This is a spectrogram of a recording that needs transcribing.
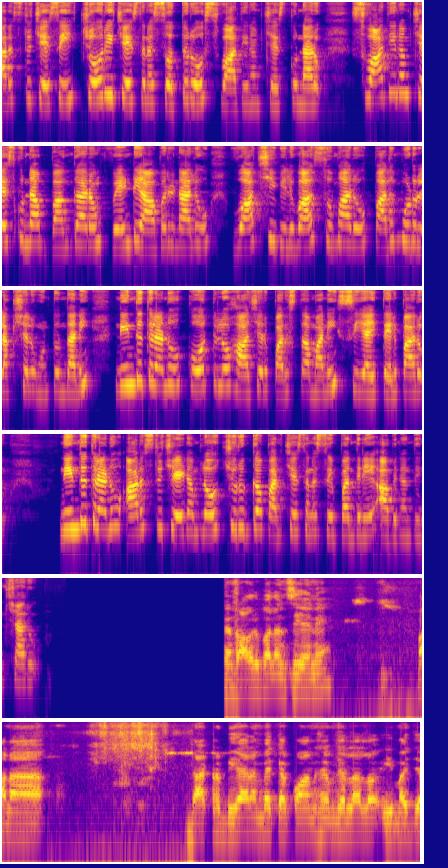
అరెస్టు చేసి చోరీ చేసిన సొత్తును స్వాధీనం చేసుకున్నారు. స్వాధీనం చేసుకున్న బంగారం వెండి ఆభరణాలు వాచి విలువ సుమారు పదమూడు లక్షలు ఉంటుందని నిందితులను కోర్టులో హాజరుపరుస్తామని సిఐ తెలిపారు. నిందితులను అరెస్టు చేయడంలో చురుగ్గా పనిచేసిన సిబ్బందిని అభినందించారు. రావులపాలెం సిఐని మన డాక్టర్ బిఆర్ అంబేద్కర్ కోనసీమ జిల్లాలో ఈ మధ్య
